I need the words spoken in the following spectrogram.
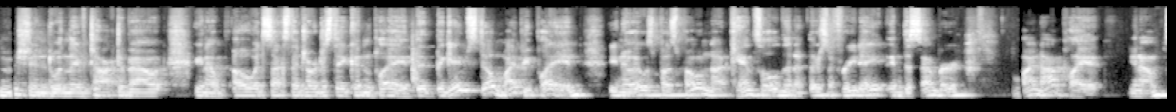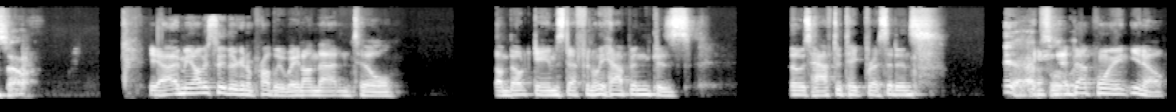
mentioned when they've talked about, you know, oh, it sucks that Georgia State couldn't play. The, the game still might be played. You know, it was postponed, not canceled. And if there's a free date in December, why not play it? You know, so yeah, I mean, obviously they're going to probably wait on that until Sunbelt games definitely happen because those have to take precedence. Yeah, absolutely. At that point, you know,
